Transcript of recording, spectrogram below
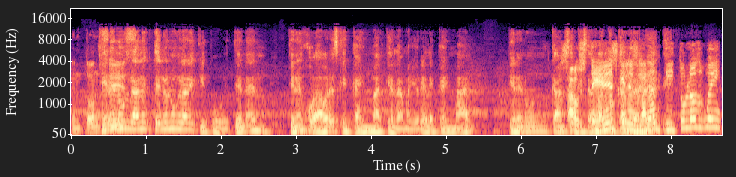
Entonces. Tienen un gran, tienen un gran equipo, güey. Tienen, tienen jugadores que caen mal, que la mayoría le caen mal. Tienen un campo. a ustedes que les ganan títulos, güey.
